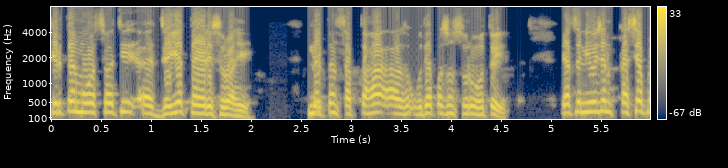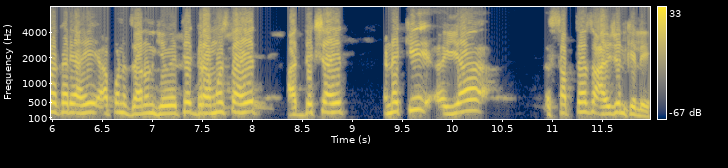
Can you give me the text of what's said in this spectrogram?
कीर्तन महोत्सवाची जय्यत तयारी सुरू आहे. कीर्तन सप्ताह उद्यापासून सुरू होतोय. याचं नियोजन कशा प्रकारे आहे आपण जाणून घेऊया. ते ग्रामस्थ आहेत अध्यक्ष आहेत. नक्की या सप्ताहाचं आयोजन केले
